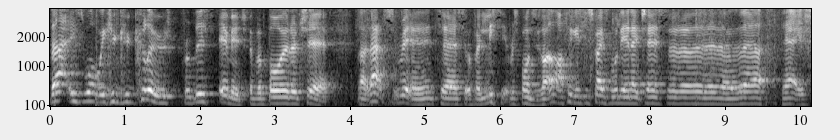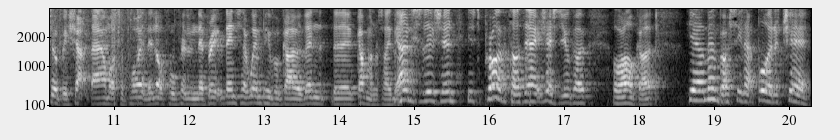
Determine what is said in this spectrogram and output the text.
That is what we can conclude from this image of a boy in a chair. Like that's written into sort of illicit responses like, oh, I think it's disgraceful the NHS, uh, yeah, it should be shut down, what's the point, they're not fulfilling their brief. Then so when people go, then the government will say, the only solution is to privatise the NHS, and you'll go, or I'll go, yeah, I remember I see that boy in a chair,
